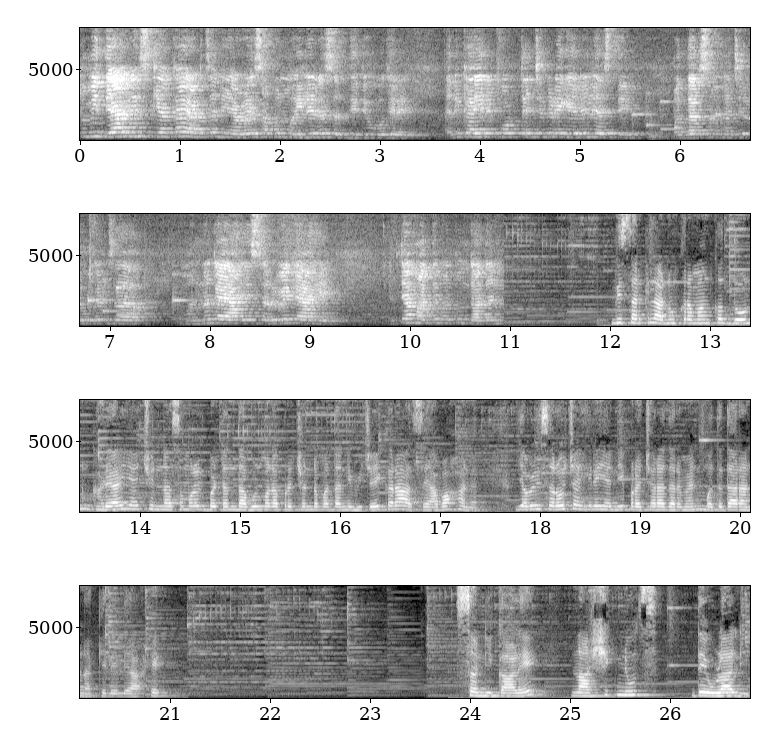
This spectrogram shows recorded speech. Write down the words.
तुम्ही द्या रिस्क घ्या काय अडचण यावेळेस आपण महिलेला संधी देऊ वगैरे. आणि काही रिपोर्ट त्यांच्याकडे गेलेले असतील. मतदारसंघाचे लोकांचं म्हणणं काय आहे सर्वे काय आहे त्या माध्यमातून दादांनी वीस तारखेला अनुक्रमांक दोन घड्याळ या चिन्हासमोरील बटन दाबून मला प्रचंड मतांनी विजय करा असे आवाहन यावेळी सरोज अहिरे यांनी प्रचारादरम्यान मतदारांना केलेले आहे. सनी काळे नाशिक न्यूज देवळाली.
